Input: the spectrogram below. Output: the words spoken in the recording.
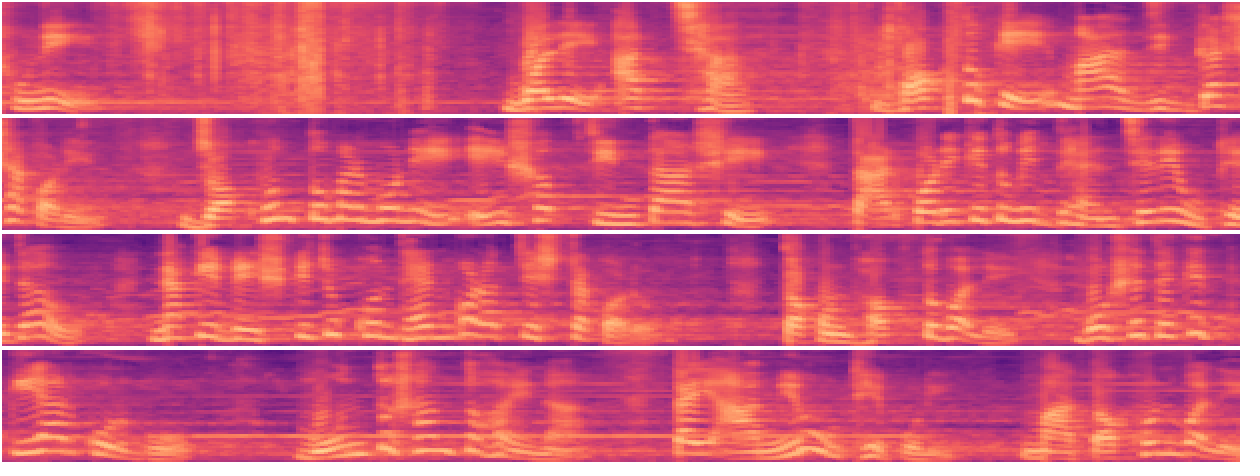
শুনে বলে আচ্ছা। ভক্তকে মা জিজ্ঞাসা করেন যখন তোমার মনে এই সব চিন্তা আসে, তারপরে কি তুমি ধ্যান ছেড়ে উঠে যাও? নাকি বেশ কিছুক্ষণ ধ্যান করার চেষ্টা করো? তখন ভক্ত বলে, বসে থেকে কি আর করব? মন তো শান্ত হয় না, তাই আমিও উঠে পড়ি। মা তখন বলে,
